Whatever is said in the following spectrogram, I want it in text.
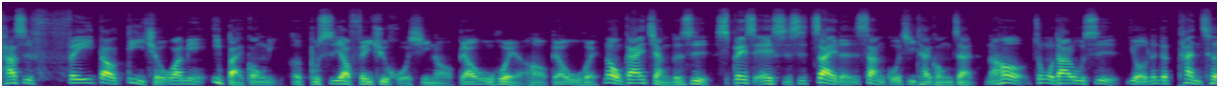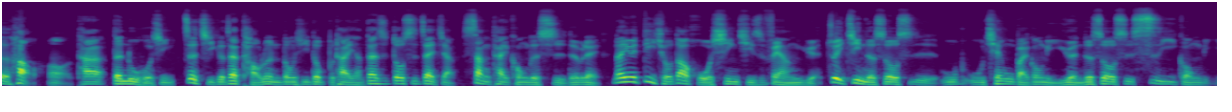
他是飞到地球外面一百公里，而不是要飞去火星哦，不要误会了哦，不要误会。那我刚才讲的是 Space X 是载人上国际太空站，然后中国大陆是有那个探测号哦，它登陆火星，这几个在讨论的东西都不太一样，但是都是在讲上太空的事，对不对？那因为地球到到火星其实非常远，最近的时候是五五千五百公里，远的时候是四亿公里。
